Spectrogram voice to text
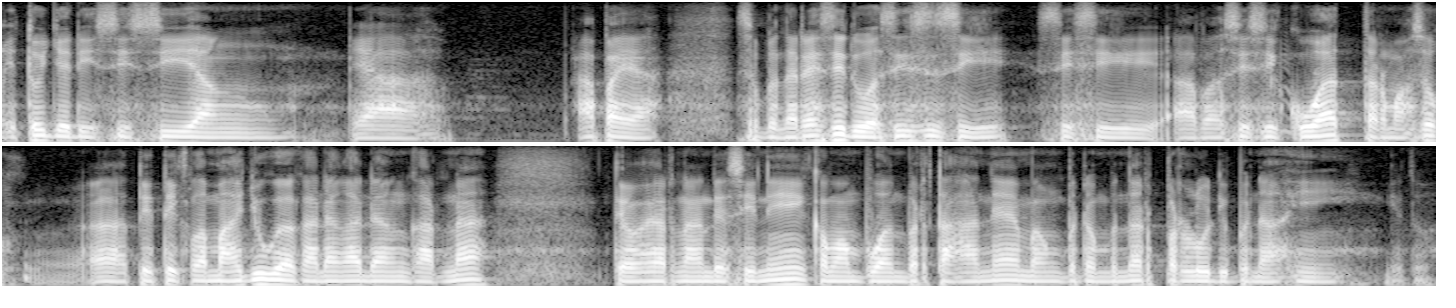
itu jadi sisi yang ya apa ya sebenarnya sih dua sisi sih sisi apa sisi kuat termasuk uh, titik lemah juga kadang-kadang karena Theo Hernandez ini kemampuan bertahannya emang benar-benar perlu dibenahi gitu.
